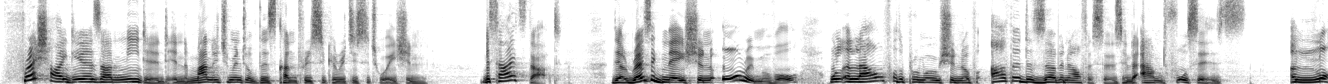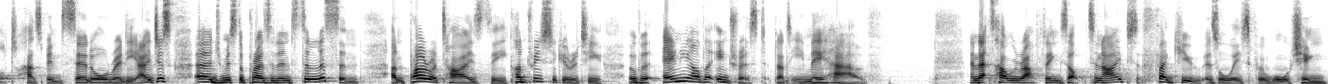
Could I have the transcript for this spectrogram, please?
Fresh ideas are needed in the management of this country's security situation. Besides that, their resignation or removal will allow for the promotion of other deserving officers in the armed forces. A lot has been said already. I just urge Mr. President to listen and prioritize the country's security over any other interest that he may have. And that's how we wrap things up tonight. Thank you, as always, for watching.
